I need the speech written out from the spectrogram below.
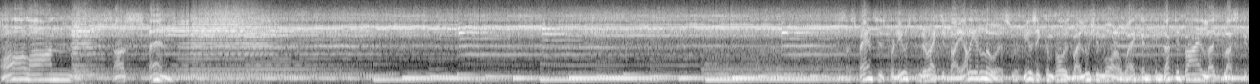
all on Suspense. Is produced and directed by Elliott Lewis with music composed by Lucien Moraweck and conducted by Lud Gluskin.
